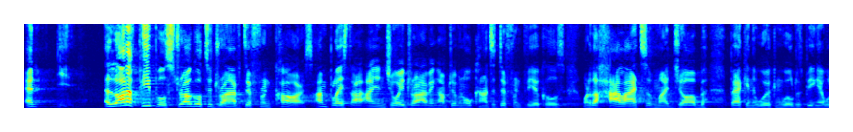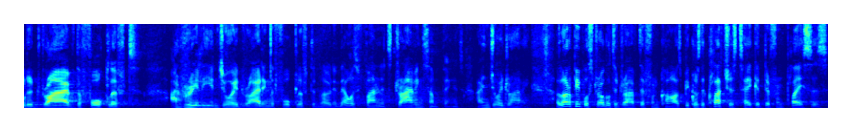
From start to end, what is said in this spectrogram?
And a lot of people struggle to drive different cars. I'm blessed. I, I, enjoy driving. I've driven all kinds of different vehicles. One of the highlights of my job back in the working world was being able to drive the forklift I really enjoyed riding the forklift and loading. That was fun. It's driving something. It's, I enjoy driving. A lot of people struggle to drive different cars because the clutches take at different places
